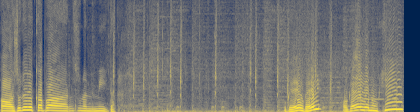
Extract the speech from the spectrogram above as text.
Oh, yo quiero escapar. Es una nenita. Ok, ok. Ok, viene un heal.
